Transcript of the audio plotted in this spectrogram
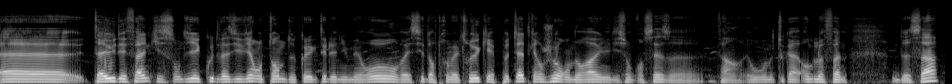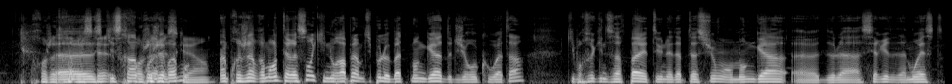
euh, t'as eu des fans qui se sont dit écoute, vas-y, viens, on tente de collecter les numéros, on va essayer de retrouver le truc, et peut-être qu'un jour on aura une édition française, euh, enfin, ou en tout cas anglophone de ça. Projet Euh, ce qui sera un projet risqué, vraiment- hein. Un projet vraiment intéressant et qui nous rappelle un petit peu le Batmanga de Jiro Kuwata, qui pour ceux qui ne savent pas était une adaptation en manga de la série d'Adam West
